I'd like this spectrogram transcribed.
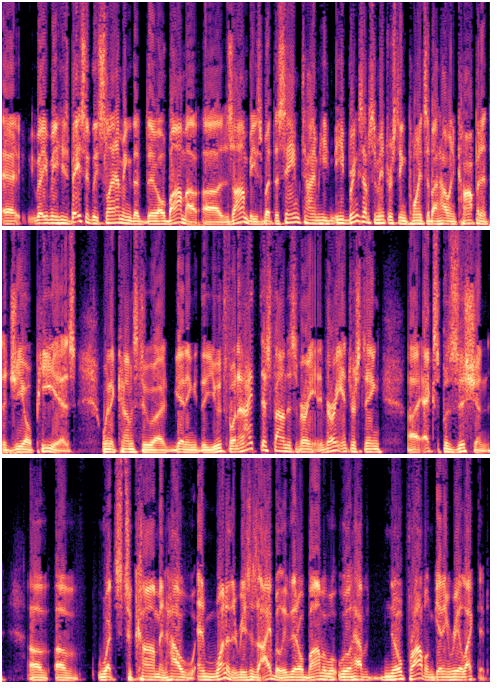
uh, I mean, he's basically slamming the, the Obama uh, zombies, but at the same time, he he brings up some interesting points about how incompetent the GOP is when it comes to uh, getting the youth vote. And I just found this very very interesting uh, exposition of of what's to come and how. And one of the reasons I believe that Obama will, will have no problem getting reelected.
